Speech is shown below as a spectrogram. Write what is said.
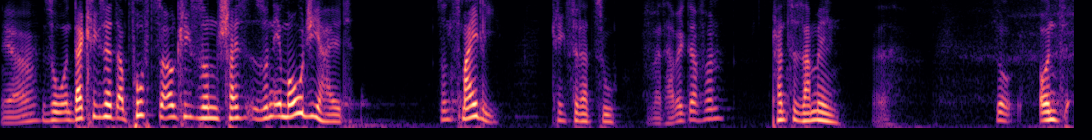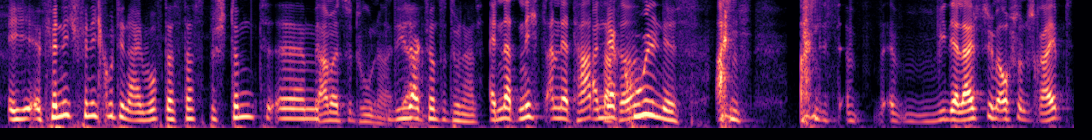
Ja. So, und da kriegst du jetzt ab 15 Euro kriegst du so ein scheiß, so ein Emoji halt. So ein Smiley. Kriegst du dazu. Was habe ich davon? Kannst du sammeln. Ja. So, und äh, finde ich, finde ich gut den Einwurf, dass das bestimmt äh, mit Damit zu tun hat. dieser ja. Aktion zu tun hat. Ändert nichts an der An Tatsache. der Coolness. an, an äh, wie der Livestream auch schon schreibt,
